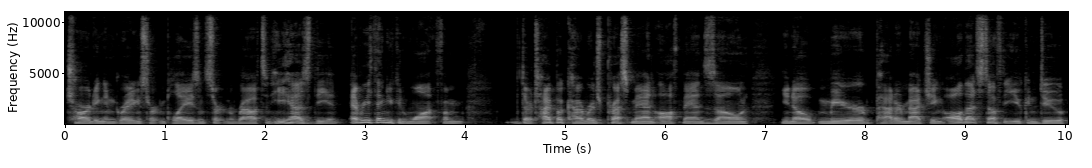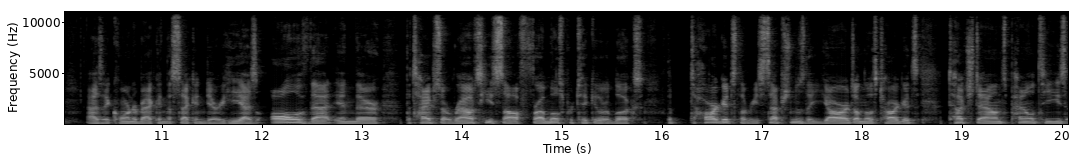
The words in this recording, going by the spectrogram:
charting and grading certain plays and certain routes. And he has the everything you can want from their type of coverage, press man, off man, zone, you know, mirror, pattern matching, all that stuff that you can do as a cornerback in the secondary. He has all of that in there. The types of routes he saw from those particular looks, the targets, the receptions, the yards on those targets, touchdowns, penalties,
